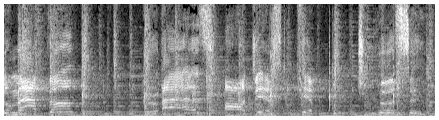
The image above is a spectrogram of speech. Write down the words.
Under my thumb, her eyes are just kept to herself.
